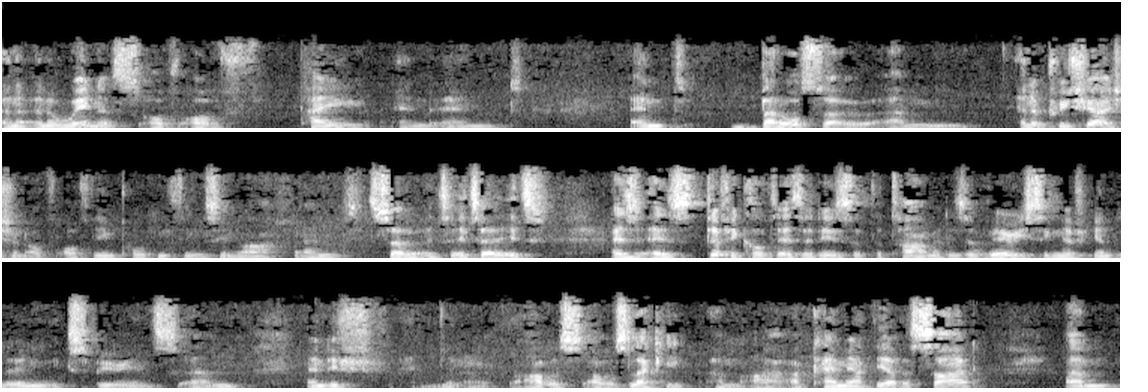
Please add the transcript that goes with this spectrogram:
an, an, awareness of, of pain and and and but also um, an appreciation of, of the important things in life. And so it's it's a it's as as difficult as it is at the time, it is a very significant learning experience. Um, and if you know, I was I was lucky. Um, I, I, came out the other side, um,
